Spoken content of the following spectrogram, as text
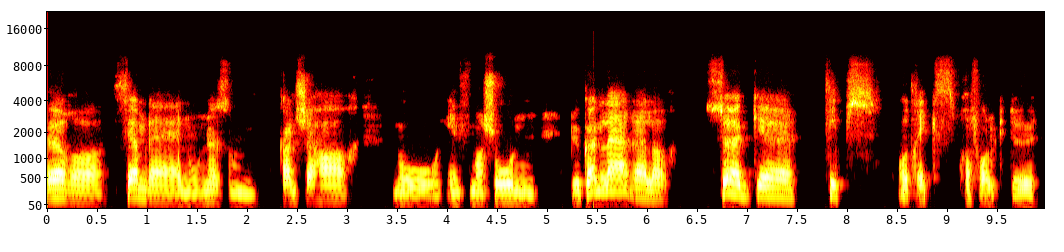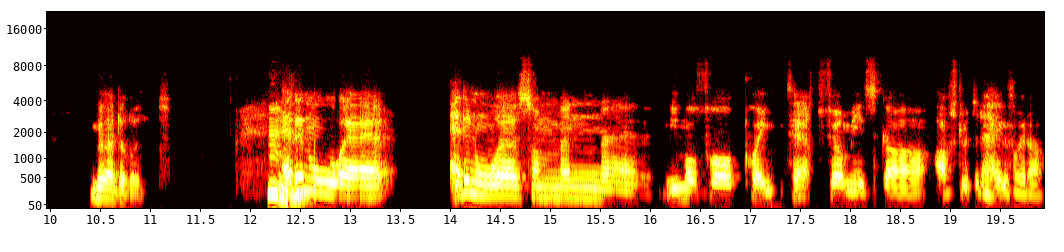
høre og se om det er noen som kanskje har noe informasjon du kan lære, eller søk tips og triks fra folk du møter rundt. Mm. Er, det noe, er, det noe, som en, vi må få poengtert før vi skal avslutte det hele for i dag?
